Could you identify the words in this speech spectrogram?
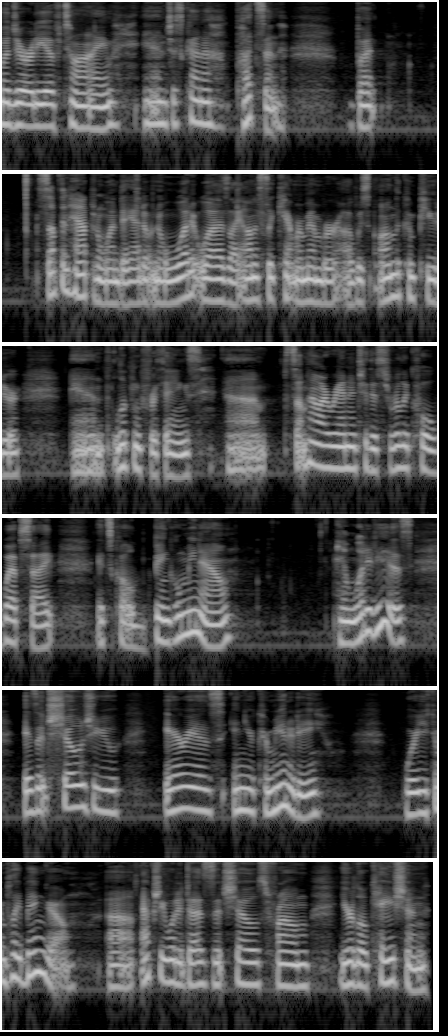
majority of time and just kind of putzing. But something happened one day. I don't know what it was. I honestly can't remember. I was on the computer and looking for things. Um, somehow I ran into this really cool website. It's called Bingo Me Now. And what it is, is it shows you areas in your community where you can play bingo. Uh, actually, what it does is it shows from your location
